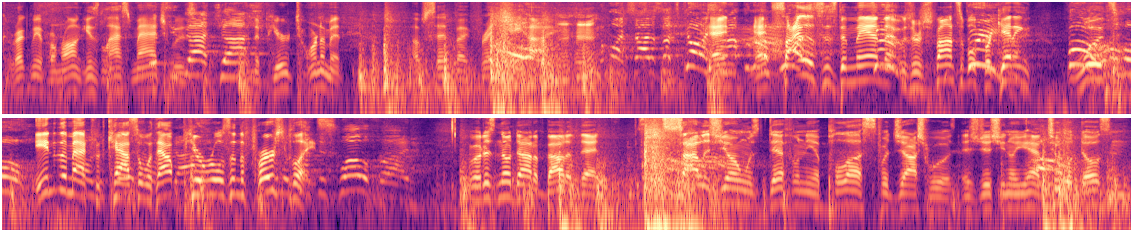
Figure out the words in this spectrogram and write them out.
correct me if I'm wrong, his last match What was got, in the pure tournament, upset by Fred Yehi. Mm-hmm. Come on, Silas, let's go. Let's And, get off the and. Silas is the man that was responsible for getting Woods into the match oh, with Castle without pure rules in the first place. Disqualified. Well, there's no doubt about it that Silas Young was definitely a plus for Josh Woods. It's just, you know, you have two adults, and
